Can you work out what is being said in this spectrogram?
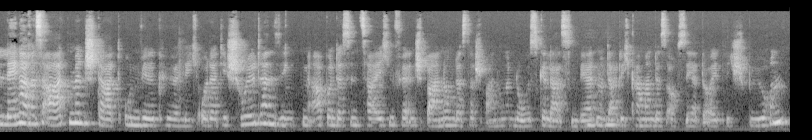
längeres Atmen statt, unwillkürlich, oder die Schultern sinken ab und das sind Zeichen für Entspannung, dass da Spannungen losgelassen werden mhm. und dadurch kann man das auch sehr deutlich spüren.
